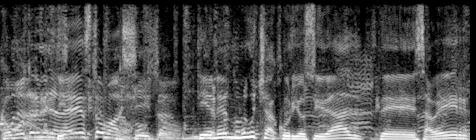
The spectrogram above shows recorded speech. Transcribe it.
¿Cómo termina esto, Maxito? Tienen mucha curiosidad de saber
